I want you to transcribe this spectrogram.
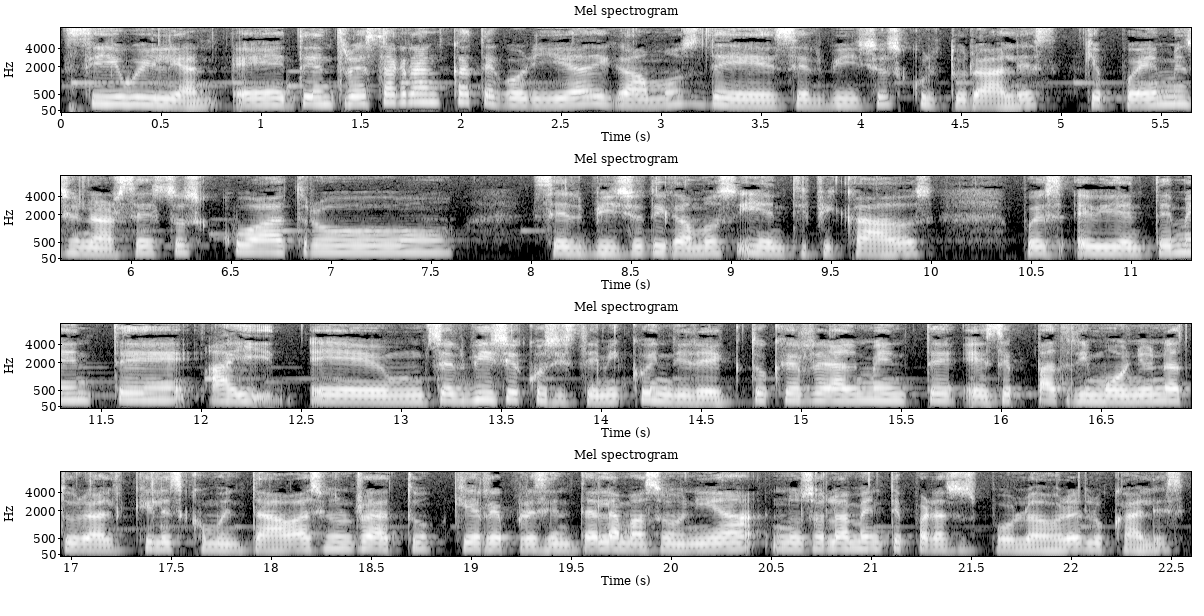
Sí, William. Eh, dentro de esta gran categoría, digamos, de servicios culturales, que pueden mencionarse estos cuatro servicios, digamos, identificados, pues evidentemente hay eh, un servicio ecosistémico indirecto que realmente ese patrimonio natural que les comentaba hace un rato, que representa la Amazonia no solamente para sus pobladores locales,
